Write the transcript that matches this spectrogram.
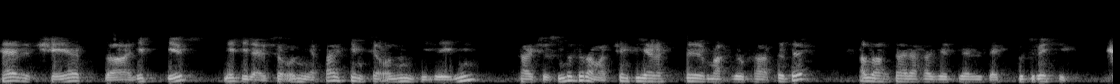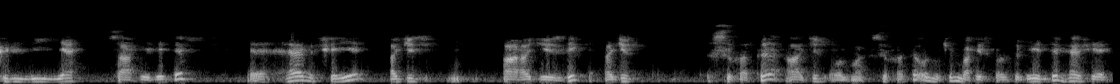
her şeye galiptir. Ne dilerse onu yapar. Kimse onun dileğinin karşısında duramaz. Çünkü yarattığı mahlukatıdır. allah Teala Hazretleri de kudreti külliye sahibidir. E, her şeyi aciz, acizlik, aciz sıfatı, aciz olmak sıfatı onun için bahis konusu değildir. Her şeye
